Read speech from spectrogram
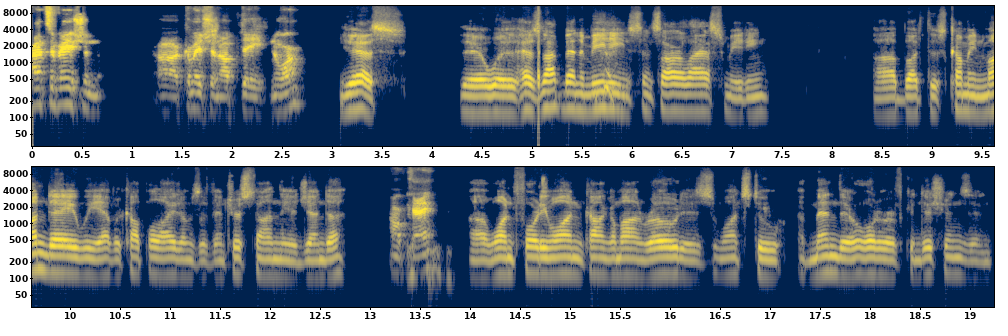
Conservation uh, Commission update, Norm? Yes, there was, has not been a meeting since our last meeting. Uh, but this coming Monday, we have a couple items of interest on the agenda. Okay, Uh, one forty-one Congamond Road is, wants to amend their order of conditions and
